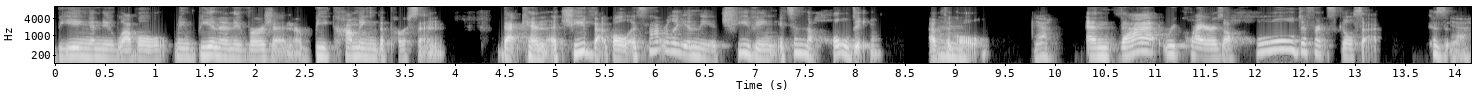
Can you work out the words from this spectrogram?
being a new level, I mean being a new version or becoming the person that can achieve that goal, it's not really in the achieving, it's in the holding of mm. the goal. Yeah. And that requires a whole different skill set because yeah.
